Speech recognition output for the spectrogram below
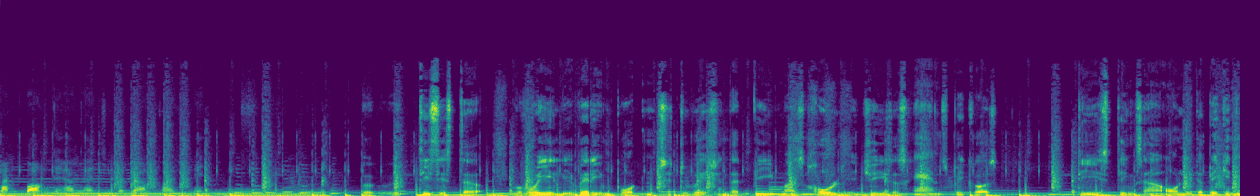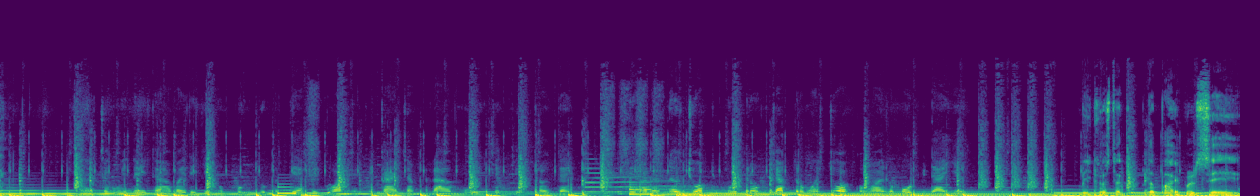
បាត់បង់គេហៅថាជីវិតដ៏អកលនេះ Uh, This is the really very important situation that we must hold Jesus' hands because these things are only the beginning. the, the Bible says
